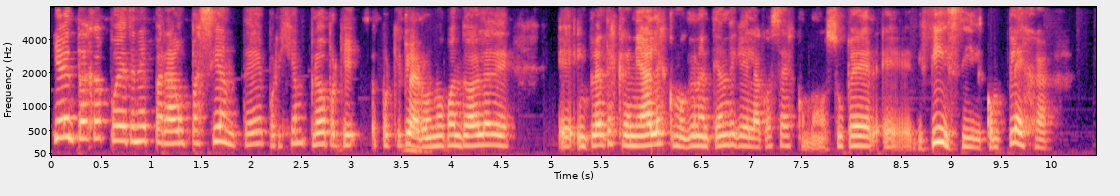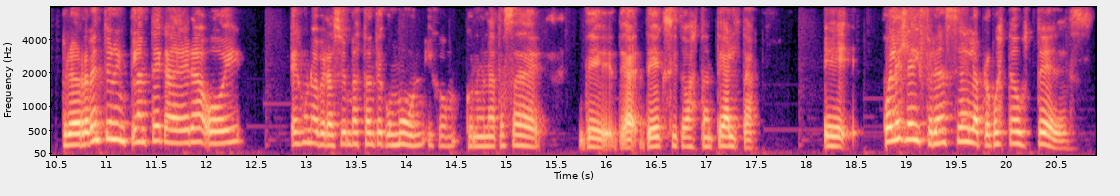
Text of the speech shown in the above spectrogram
¿Qué ventajas puede tener para un paciente, por ejemplo? Porque, porque claro, uno cuando habla de eh, implantes craneales, como que uno entiende que la cosa es como súper eh, difícil, compleja, pero de repente un implante de cadera hoy es una operación bastante común y con, una tasa de, éxito bastante alta. Eh, ¿Cuál es la diferencia de la propuesta de ustedes?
